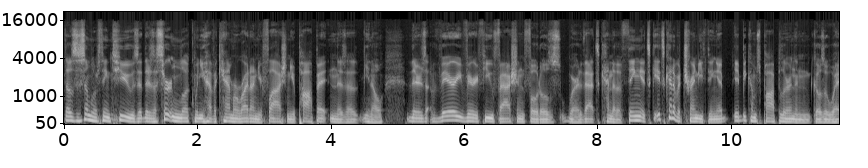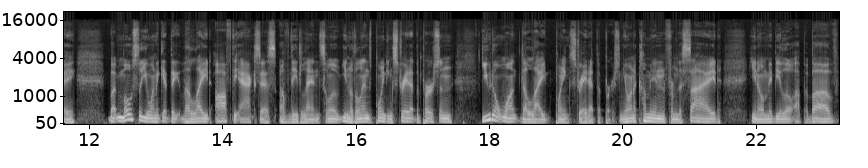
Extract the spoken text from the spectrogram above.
that was a similar thing too is that there's a certain look when you have a camera right on your flash and you pop it and there's a you know there's a very very few fashion photos where that's kind of the thing. It's it's kind of a trendy thing. It, it becomes popular and then goes away. But mostly you want to get the, the light off the axis of the lens. So you know the lens pointing straight at the person. You don't want the light pointing straight at the person. You want to come in from the side you know maybe a little up above.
